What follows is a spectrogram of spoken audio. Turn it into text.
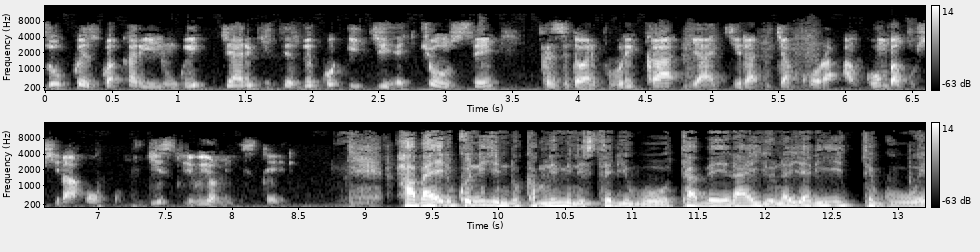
z'ukwezi kwa karindwi byari byitezwe ko igihe cyose perezida wa repubulika yagira icyo akora agomba gushyiraho. Minisitiri w'iyo minisiteri. Habaye ariko n'ihinduka muri minisiteri y'ubutabera iyo na yo yari yiteguwe?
